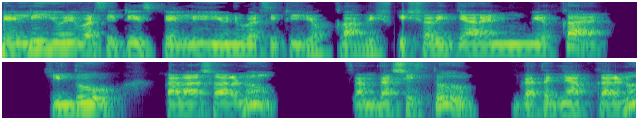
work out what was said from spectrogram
ఢిల్లీ యూనివర్సిటీస్ ఢిల్లీ యూనివర్సిటీ యొక్క విశ్వవిద్యాలయం యొక్క హిందూ కళాశాలను సందర్శిస్తూ గత జ్ఞాపకాలను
